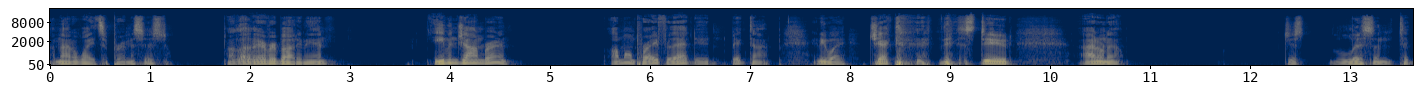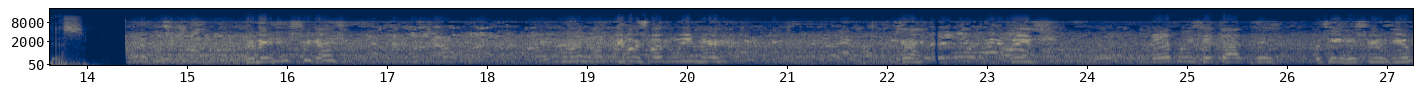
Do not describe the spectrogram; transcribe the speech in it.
I'm not a white supremacist. I love everybody, man. Even John Brennan. I'm to pray for that dude big time. Anyway, check this dude. I don't know. Just listen to this. We made history, guys. People are smoking weed in here. Can I, please, can I please hit that and take, or take history with you?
